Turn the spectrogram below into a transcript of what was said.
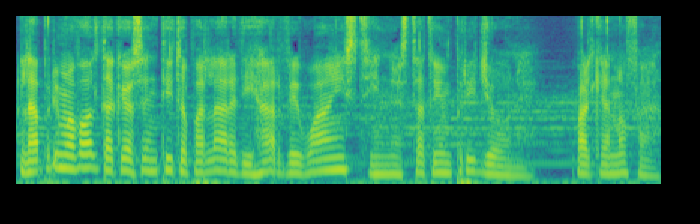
La prima volta che ho sentito parlare di Harvey Weinstein è stato in prigione, qualche anno fa.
